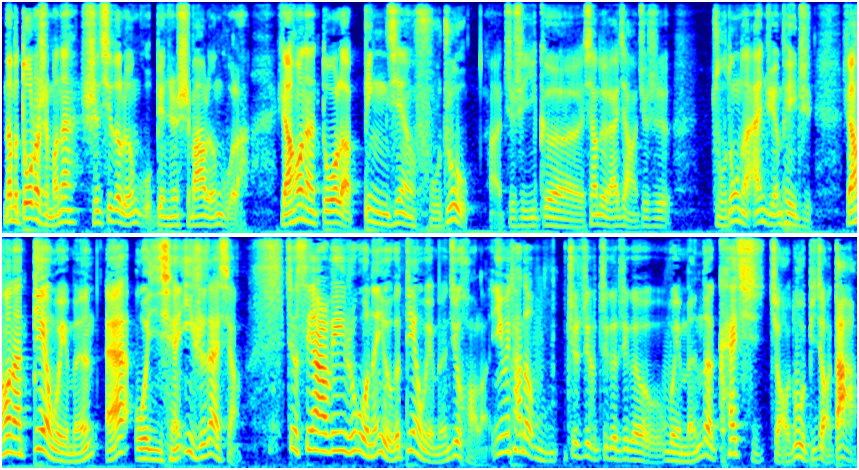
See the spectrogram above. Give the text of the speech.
那么多了什么呢？十七的轮毂变成十八轮毂了，然后呢多了并线辅助啊，这是一个相对来讲就是。主动的安全配置，然后呢，电尾门，哎，我以前一直在想，这个 CRV 如果能有个电尾门就好了，因为它的就这个这个这个尾门的开启角度比较大，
